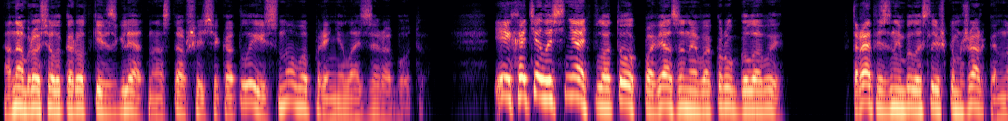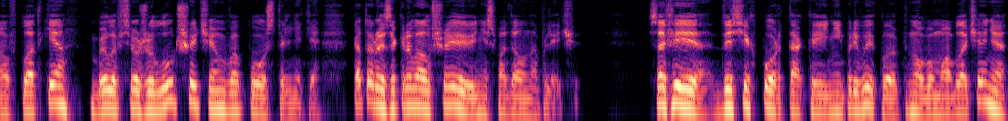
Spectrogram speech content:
Она бросила короткий взгляд на оставшиеся котлы и снова принялась за работу. Ей хотелось снять платок, повязанный вокруг головы трапезной было слишком жарко, но в платке было все же лучше, чем в апостольнике, который закрывал шею и не спадал на плечи. София до сих пор так и не привыкла к новому облачению,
